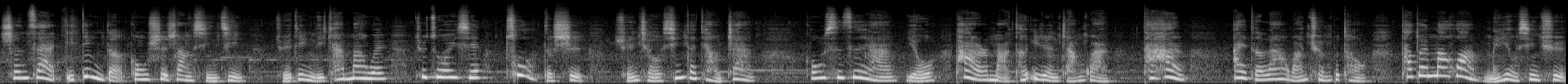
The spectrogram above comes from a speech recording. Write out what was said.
生在一定的公式上行进，决定离开漫威，去做一些错的事，寻求新的挑战。公司自然由帕尔马特一人掌管。他和艾德拉完全不同，他对漫画没有兴趣。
